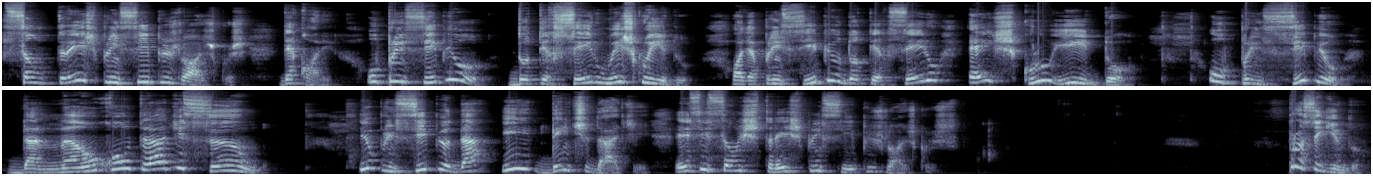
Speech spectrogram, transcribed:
são três princípios lógicos. Decore. O princípio do terceiro excluído. Olha, princípio do terceiro excluído. O princípio da não contradição e o princípio da identidade. Esses são os três princípios lógicos. Prosseguindo,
